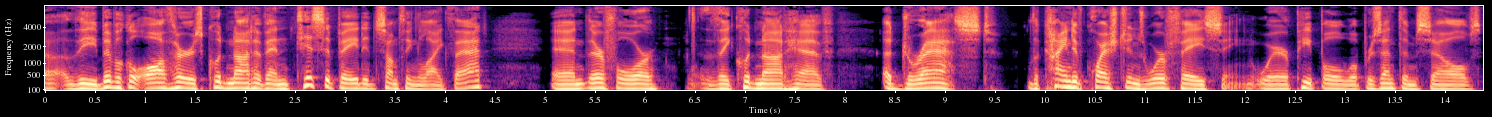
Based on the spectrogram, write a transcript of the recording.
Uh, the biblical authors could not have anticipated something like that, and therefore they could not have addressed the kind of questions we're facing where people will present themselves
